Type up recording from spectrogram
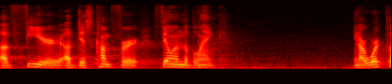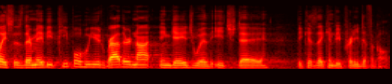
of fear, of discomfort, fill in the blank. In our workplaces, there may be people who you'd rather not engage with each day because they can be pretty difficult.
